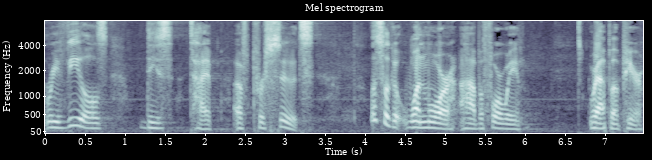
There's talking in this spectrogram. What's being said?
reveals these type of pursuits. Let's look at one more uh, before we wrap up here.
